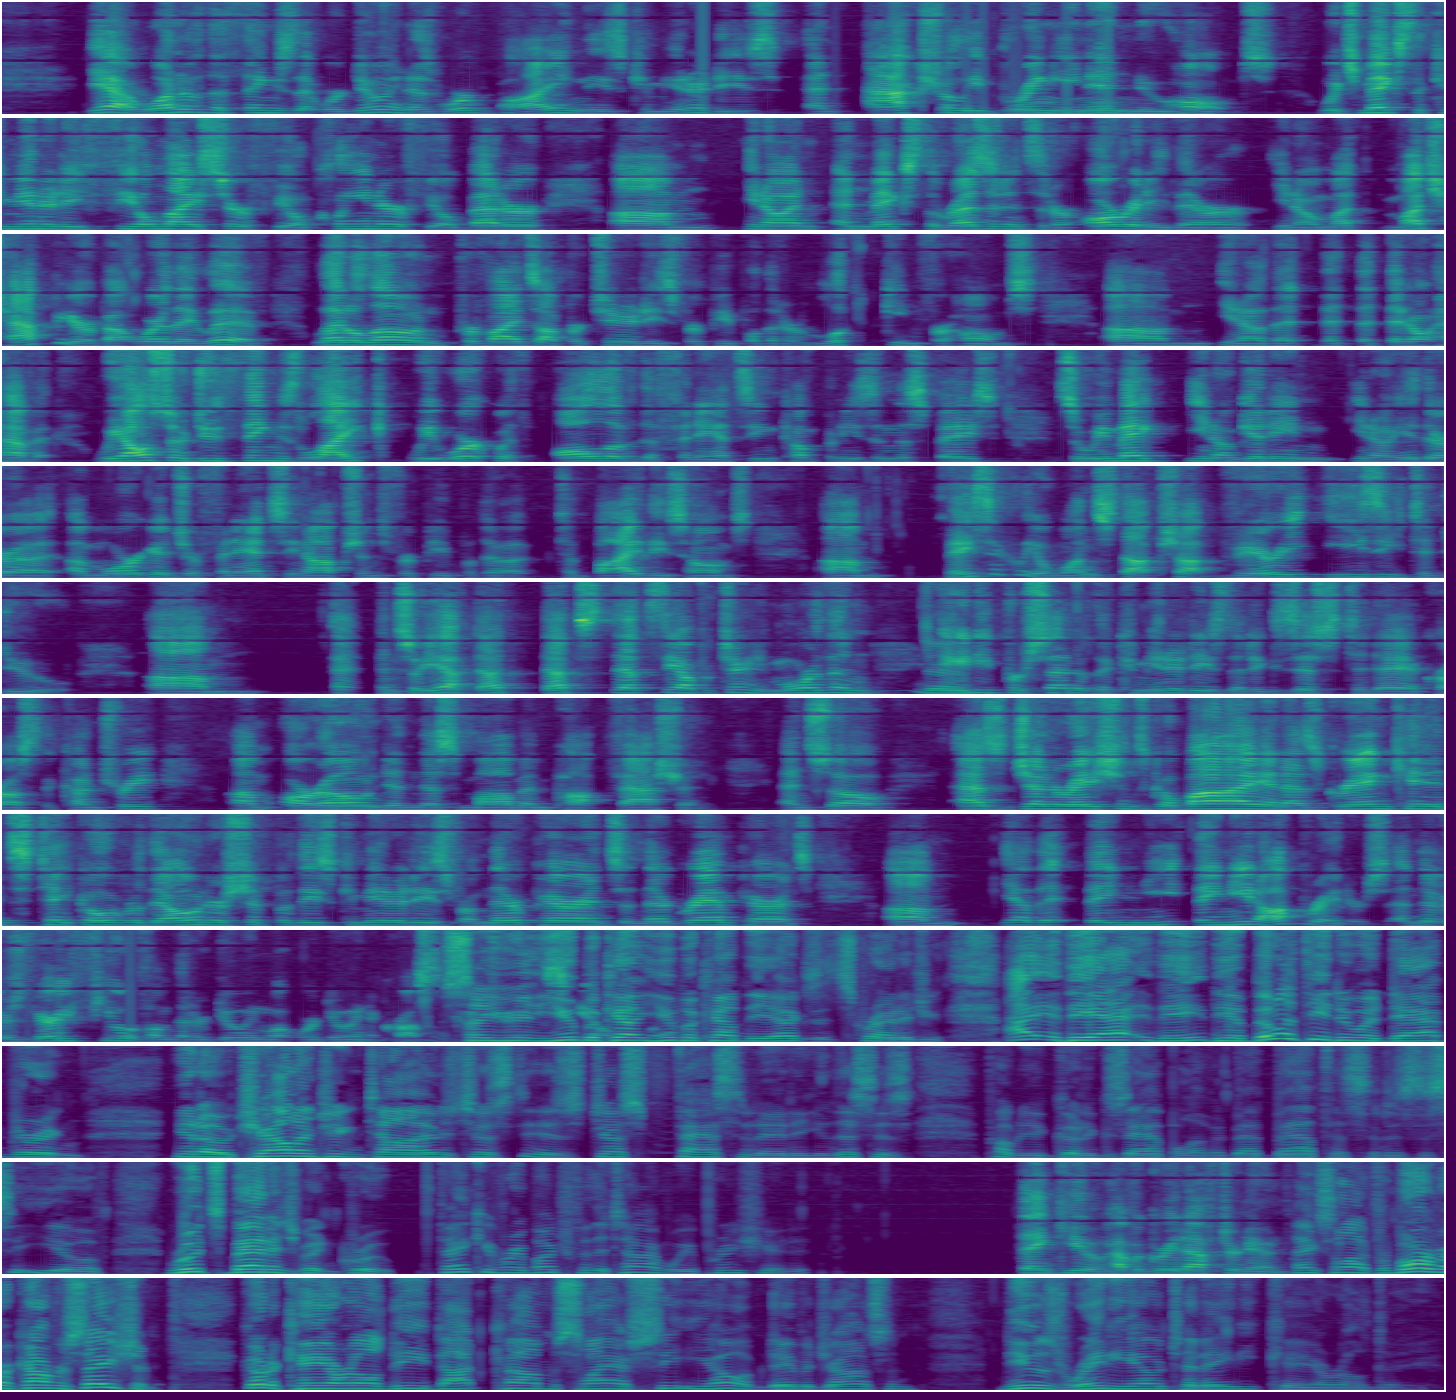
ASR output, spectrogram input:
yeah, one of the things that we're doing is we're buying these communities and actually bringing in new homes which makes the community feel nicer, feel cleaner, feel better, um, you know, and, and makes the residents that are already there, you know, much, much happier about where they live, let alone provides opportunities for people that are looking for homes, um, you know, that, that, that they don't have it. We also do things like we work with all of the financing companies in the space. So we make, you know, getting, you know, either a, a mortgage or financing options for people to, to buy these homes. Um, basically a one-stop shop, very easy to do. Um, and so, yeah, that that's that's the opportunity. More than 80% of the communities that exist today across the country um, are owned in this mom and pop fashion. And so, as generations go by and as grandkids take over the ownership of these communities from their parents and their grandparents, um, yeah, they, they need they need operators, and there's very few of them that are doing what we're doing across the country. So you you become you become the exit strategy. I the the the ability to adapt during you know, challenging times just is just fascinating. And this is probably a good example of it. Matt Mathison is the CEO of Roots Management Group. Thank you very much for the time. We appreciate it. Thank you. Have a great afternoon. Thanks a lot. For more of our conversation, go to krld.com slash CEO. I'm David Johnson. News Radio 1080 KRLD.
